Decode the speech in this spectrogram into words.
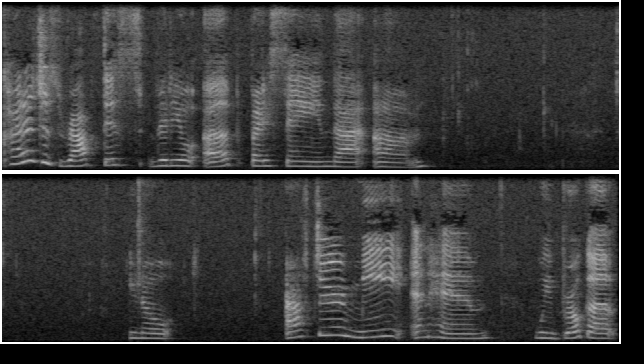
kind of just wrap this video up by saying that um you know after me and him we broke up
